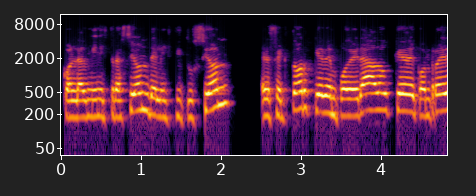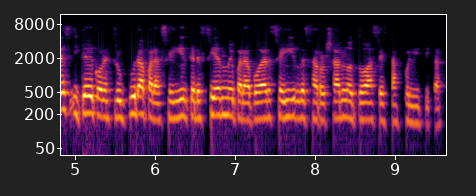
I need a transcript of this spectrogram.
con la administración de la institución, el sector quede empoderado, quede con redes y quede con estructura para seguir creciendo y para poder seguir desarrollando todas estas políticas.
